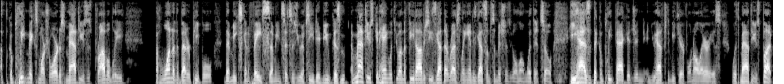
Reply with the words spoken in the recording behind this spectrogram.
a complete mixed martial artist, Matthews is probably one of the better people that Meek's going to face. I mean, since his UFC debut, because Matthews can hang with you on the feet. Obviously, he's got that wrestling and he's got some submissions to go along with it. So he has the complete package and, and you have to be careful in all areas with Matthews. But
